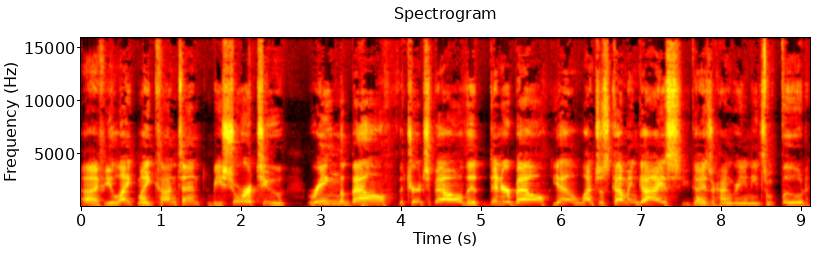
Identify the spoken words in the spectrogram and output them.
Uh, if you like my content, be sure to Ring the bell, the church bell, the dinner bell. Yeah, lunch is coming, guys. You guys are hungry, you need some food.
